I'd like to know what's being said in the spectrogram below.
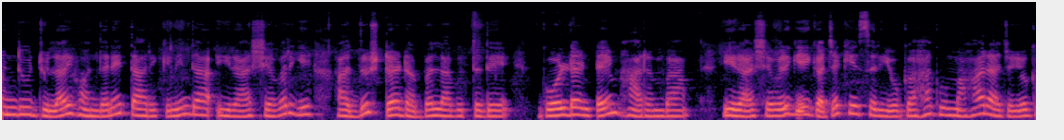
ಒಂದು ಜುಲೈ ಒಂದನೇ ತಾರೀಕಿನಿಂದ ಈ ರಾಶಿಯವರಿಗೆ ಅದೃಷ್ಟ ಡಬ್ಬಲ್ ಆಗುತ್ತದೆ. ಗೋಲ್ಡನ್ ಟೈಮ್ ಆರಂಭ. ಈ ರಾಶಿಯವರಿಗೆ ಗಜಕೇಸರಿ ಯೋಗ ಹಾಗೂ ಮಹಾರಾಜ ಯೋಗ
